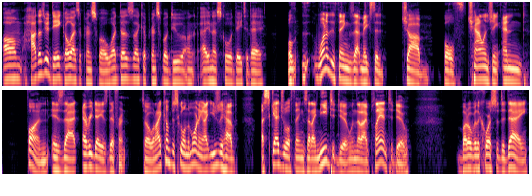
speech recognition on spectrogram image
Um, how does your day go as a principal? What does like a principal do on in a school day to day? Well, th- one of the things that makes the job both challenging and fun is that every day is different. So when I come to school in the morning, I usually have a schedule of things that I need to do and that I plan to do. But over the course of the day,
